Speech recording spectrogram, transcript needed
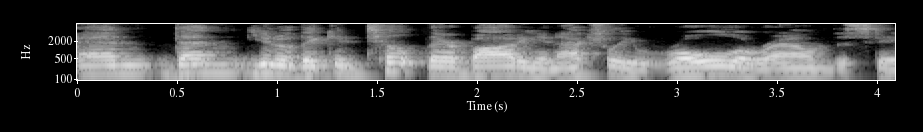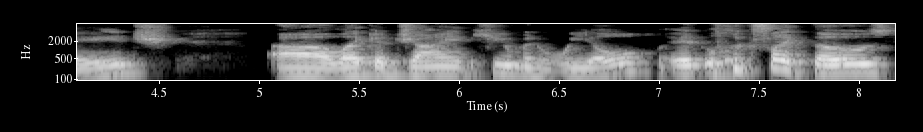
and then you know they can tilt their body and actually roll around the stage uh, like a giant human wheel. It looks like those.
